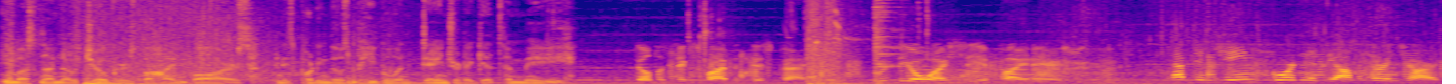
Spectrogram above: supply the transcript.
He must not know Joker's behind bars, and he's putting those people in danger to get to me. Delta 6-5 to dispatch. Who's the OIC at Pioneers? Captain James Gordon is the officer in charge.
